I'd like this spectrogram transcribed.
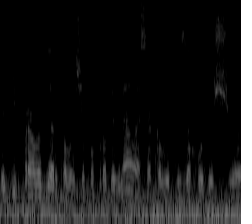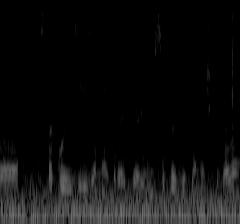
Тоді праве дзеркало ще попродивлялася, коли ти заходиш е, з такої зрізаної траєкторії. Місце для зупиночки, давай.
